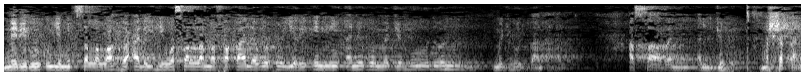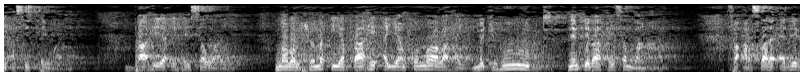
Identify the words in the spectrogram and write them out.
nebiguu u yimid sala allahu calayhi wasalama faqaala wuxuu yidhi innii anigu majhuudun majhuud baan ahay. Asaabanii aljuhd mashaqa i asiibtay waaye baahiya i hayso waaye. Nolol xumo iyo baahi ayaan ku noolahay majhuud nin dhibaataysan baan ahay. Fa arsala adeeg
